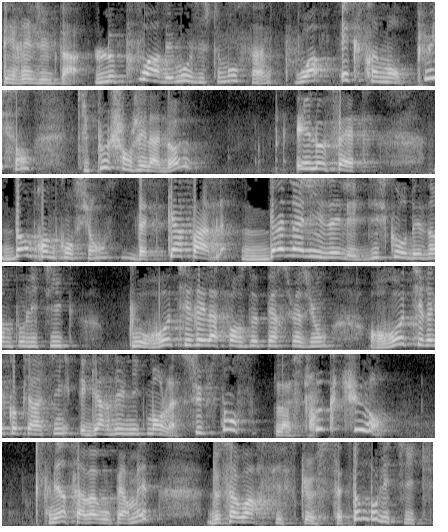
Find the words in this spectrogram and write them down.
des résultats. Le pouvoir des mots, justement, c'est un pouvoir extrêmement puissant qui peut changer la donne. Et le fait d'en prendre conscience, d'être capable d'analyser les discours des hommes politiques pour retirer la force de persuasion, retirer le copywriting et garder uniquement la substance, la structure, eh bien ça va vous permettre de savoir si ce que cet homme politique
